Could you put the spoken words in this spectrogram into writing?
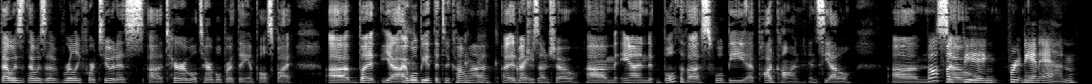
that was that was a really fortuitous, uh, terrible, terrible birthday impulse buy. Uh, but yeah, I will be at the Tacoma think uh, Adventure great. Zone show, um, and both of us will be at PodCon in Seattle. Um, Both of us being Brittany and Anne.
